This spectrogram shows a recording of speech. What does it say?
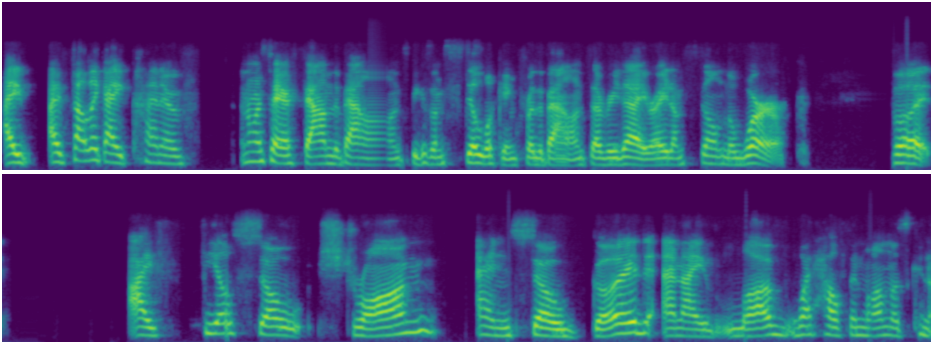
I I felt like I kind of I don't want to say I found the balance because I'm still looking for the balance every day, right? I'm still in the work. But I feel so strong and so good. And I love what health and wellness can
